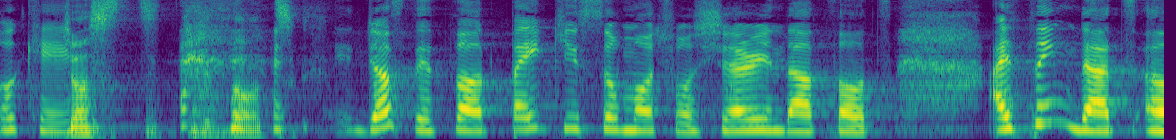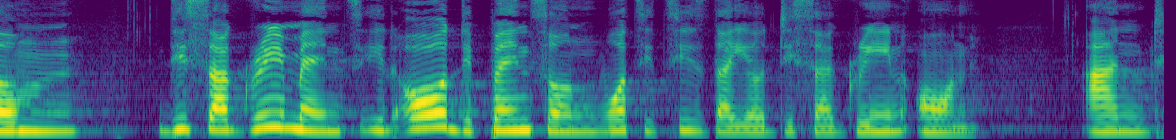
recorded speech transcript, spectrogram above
Okay. Just a thought. just a thought. Thank you so much for sharing that thought. I think that um, disagreement, it all depends on what it is that you're disagreeing on. And,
